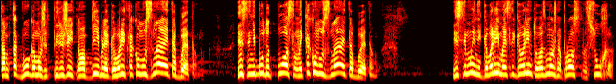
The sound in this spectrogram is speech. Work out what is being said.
там так Бога может пережить, но Библия говорит, как он узнает об этом. Если не будут посланы, как он узнает об этом? Если мы не говорим, а если говорим, то, возможно, просто сухо.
